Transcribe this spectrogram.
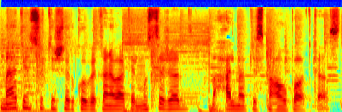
ما تنسوا تشتركوا بقنوات المستجد محل ما بتسمعوا بودكاست.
